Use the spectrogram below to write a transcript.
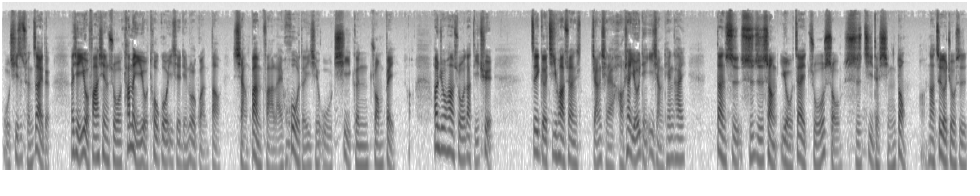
武器是存在的，而且也有发现说，他们也有透过一些联络管道。想办法来获得一些武器跟装备。换句话说，那的确，这个计划虽然讲起来好像有一点异想天开，但是实质上有在着手实际的行动啊。那这个就是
